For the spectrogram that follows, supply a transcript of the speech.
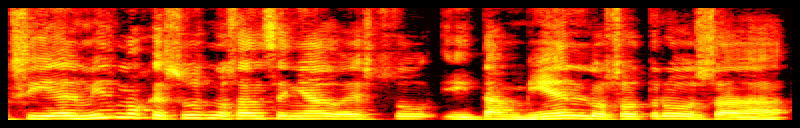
si el mismo Jesús nos ha enseñado esto y también los otros ah,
